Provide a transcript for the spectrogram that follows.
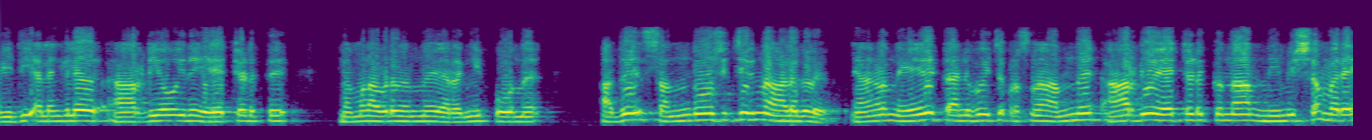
വിധി അല്ലെങ്കിൽ ആർ ഡി ഒ ഇത് ഏറ്റെടുത്ത് നമ്മൾ അവിടെ നിന്ന് ഇറങ്ങിപ്പോന്ന് അത് സന്തോഷിച്ചിരുന്ന ആളുകൾ ഞങ്ങൾ നേരിട്ട് അനുഭവിച്ച പ്രശ്നമാണ്. അന്ന് ആർ ഡി ഒ ഏറ്റെടുക്കുന്ന നിമിഷം വരെ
